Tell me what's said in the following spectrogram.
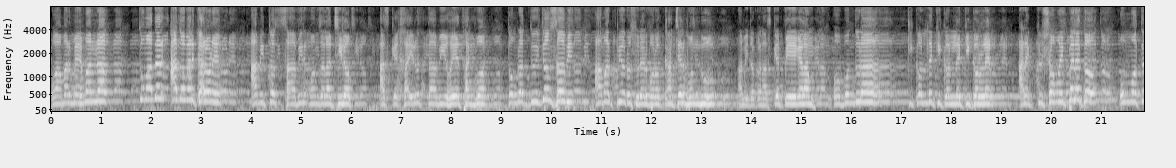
ও আমার মেহমানরা, তোমাদের আদবের কারণে আমি তো সাবির মঞ্জলা ছিল। আজকে খাইরুত তাবি হয়ে থাকব। তোমরা দুইজন সাবি, আমার প্রিয় রসুরের বড় কাঁচের বন্ধু। আমি যখন আজকে পেয়ে গেলাম, ও বন্ধুরা কি করলে কি করলে কি করলে? আর একটু সময় পেলে তো উম্মতে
